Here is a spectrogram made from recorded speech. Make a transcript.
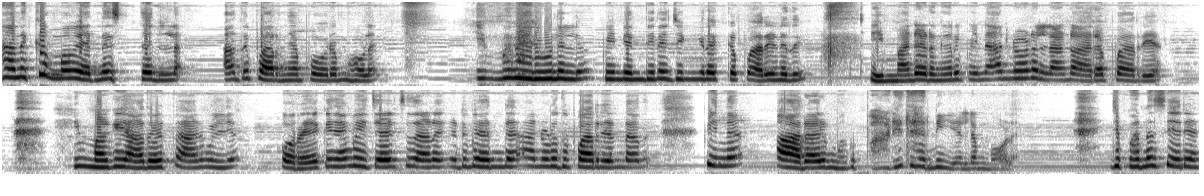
അനക്ക് ഉമ്മ വരുന്ന ഇഷ്ടമല്ല അത് പറഞ്ഞ പോരം മോളെ. ഇമ്മ വരൂലല്ലോ. പിന്നെ എന്തിനാ ജിങ്ങനൊക്കെ പറയണത്? ഇമ്മാന്റെ ഇടങ്ങേറി പിന്നെ എന്നോടല്ലാണ്ട് ആരാ പറയുക ഇമ്മക്ക് യാതൊരു താനുമില്ല. കുറേയൊക്കെ ഞാൻ വിചാരിച്ചതാണ് എന്നിട്ട് എന്റെ എന്നോടത് പറയണ്ടത് പിന്നെ ആരാരും മക പണി തരണിയല്ല മോളെ. ഇജ്ജ് പറഞ്ഞ ശരിയാ.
